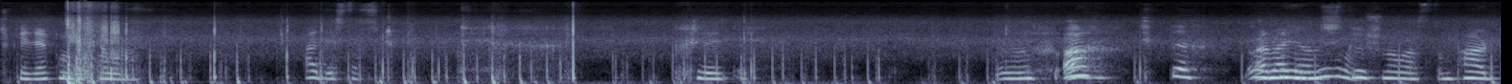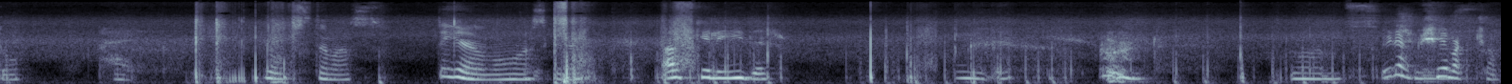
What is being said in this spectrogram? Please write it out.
Çıkacak mı bakalım. Hadi esas çık. Kredi. Öf, Ah ah. çıktı. Ay, ben yanlışlıkla şuna bastım. Pardon. Hayır. Yok istemez. De gel o maskele. Askeri iyidir. İyidir. Evet. Bir şeye bakacağım.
